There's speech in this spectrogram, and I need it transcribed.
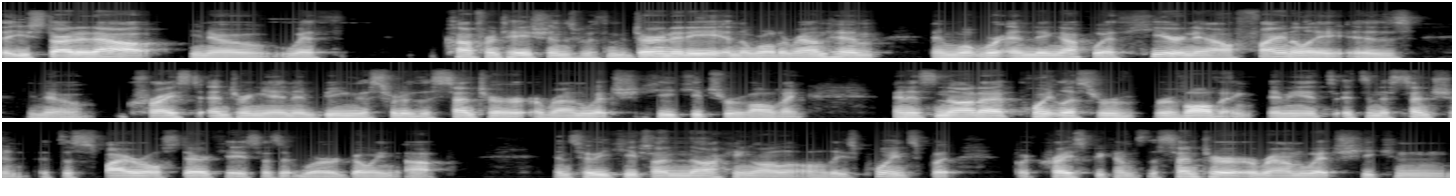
that you started out, you know, with confrontations with modernity and the world around him. And what we're ending up with here now, finally, is, you know, Christ entering in and being the sort of the center around which he keeps revolving. And it's not a pointless re- revolving. I mean it's it's an ascension. It's a spiral staircase as it were going up. And so he keeps on knocking all all these points but but christ becomes the center around which he can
